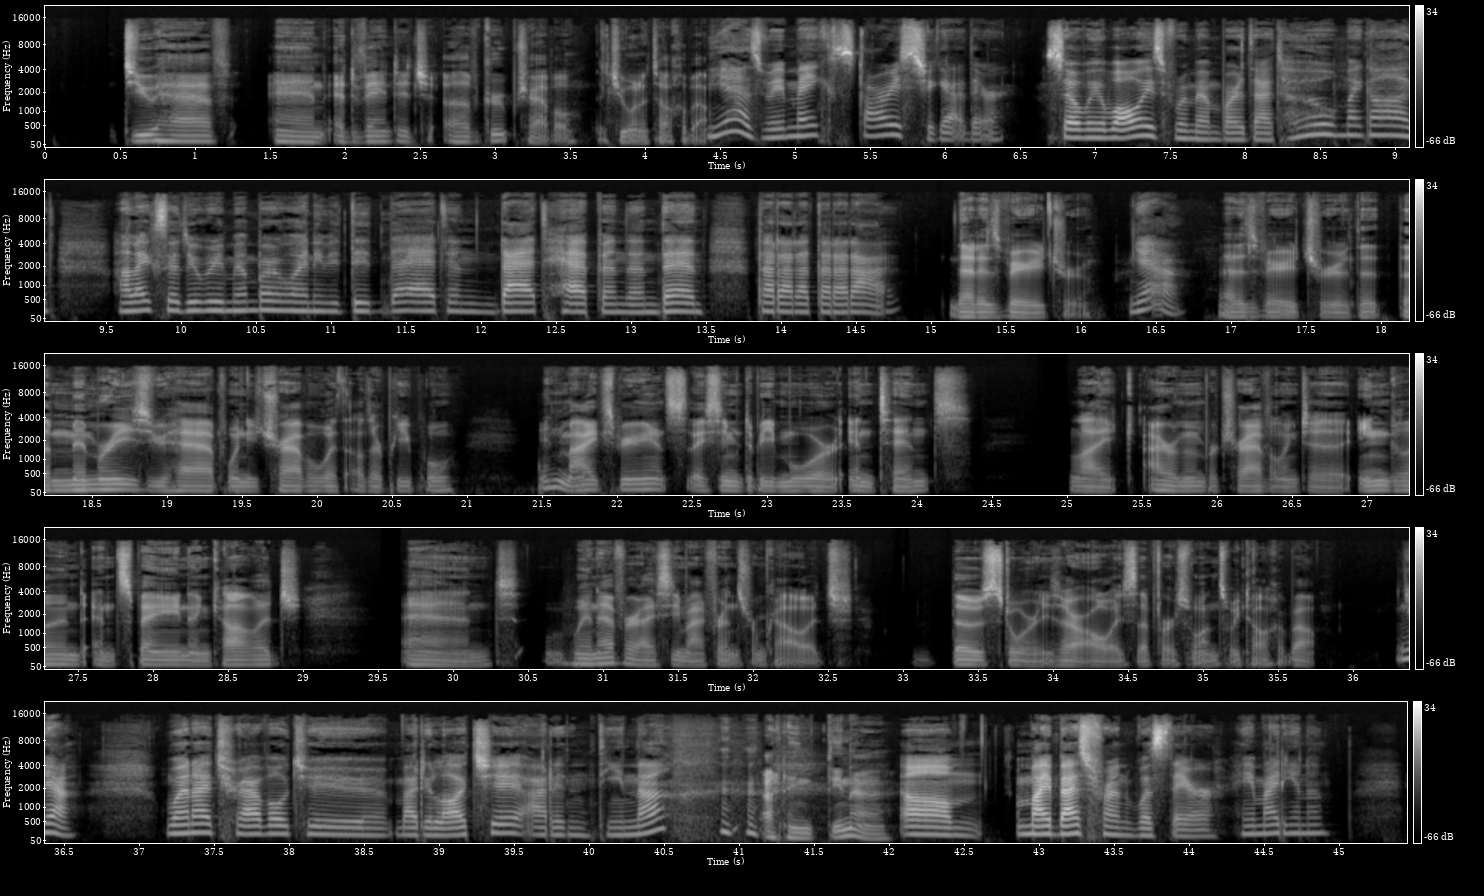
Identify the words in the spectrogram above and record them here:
do you have an advantage of group travel that you want to talk about? yes we make stories together so we always remember that oh my god alexa do you remember when we did that and that happened and then da da da da da That is very true. yeah That is very true. The the memories you have when you travel with other people, in my experience, they seem to be more intense. Like I remember traveling to England and Spain in college, and whenever I see my friends from college, those stories are always the first ones we talk about. yeah when i traveled to bariloche argentina Argentina. um my best friend was there hey marina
